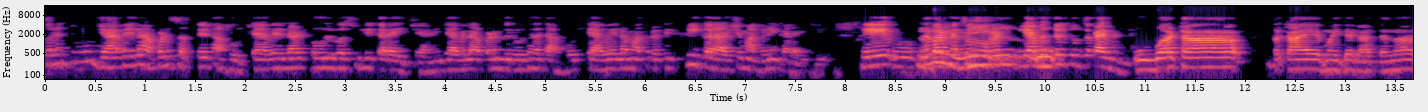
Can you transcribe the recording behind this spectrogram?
परंतु ज्या वेळेला आपण सत्तेत आहोत त्यावेळेला टोल वसुली करायची आणि ज्या वेळेला आपण विरोधात आहोत त्यावेळेला मात्र ती फ्री करा अशी मागणी करायची. हे याबद्दल तुमचं काय म्हणणं? उबाटा तर काय माहितीये का? त्यांना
